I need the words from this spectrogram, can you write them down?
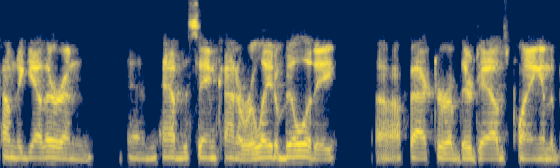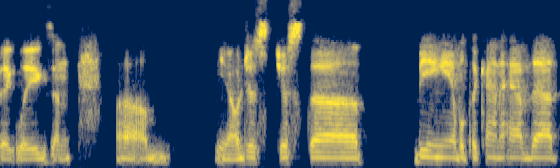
come together and, and have the same kind of relatability, uh, factor of their dads playing in the big leagues. And, um, you know, just, just, uh, being able to kind of have that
